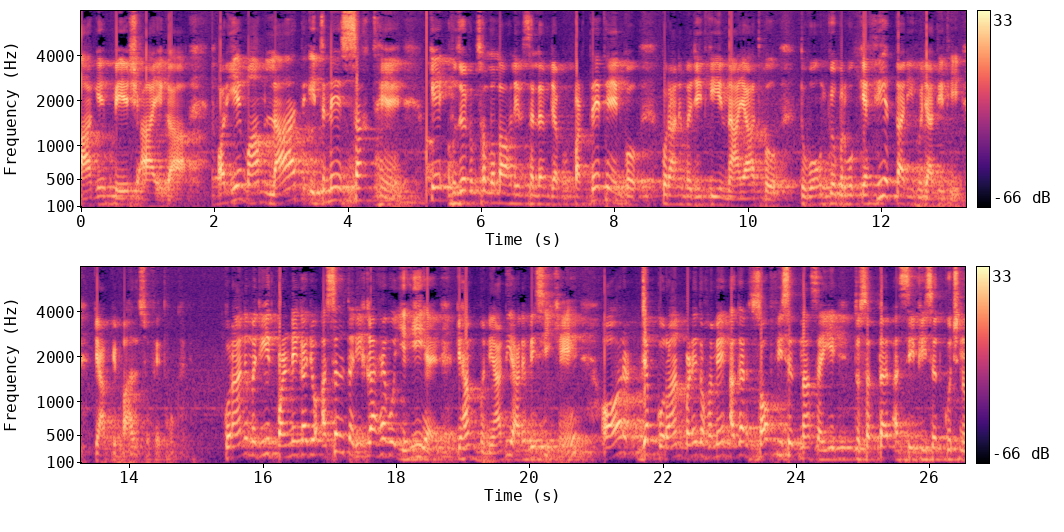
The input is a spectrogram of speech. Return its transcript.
آگے پیش آئے گا۔ اور یہ معاملات اتنے سخت ہیں کہ حضور صلی اللہ علیہ وسلم جب پڑھتے تھے ان کو قرآن مجید کی ان آیات کو، تو وہ ان کے اوپر وہ کیفیت تاری ہو جاتی تھی کہ آپ کے بال سفید ہو گئے قرآن مجید پڑھنے کا جو اصل طریقہ ہے وہ یہی ہے کہ ہم بنیادی عربی سیکھیں اور جب قرآن پڑھے تو ہمیں اگر سو فیصد نہ صحیح تو ستر اسی فیصد کچھ نہ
